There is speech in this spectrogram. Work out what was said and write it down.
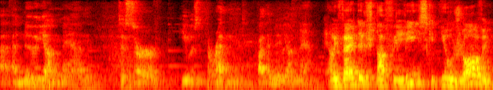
a, a new young man to serve, he was threatened by the new young man. Ao invés dele estar feliz que tinha um jovem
